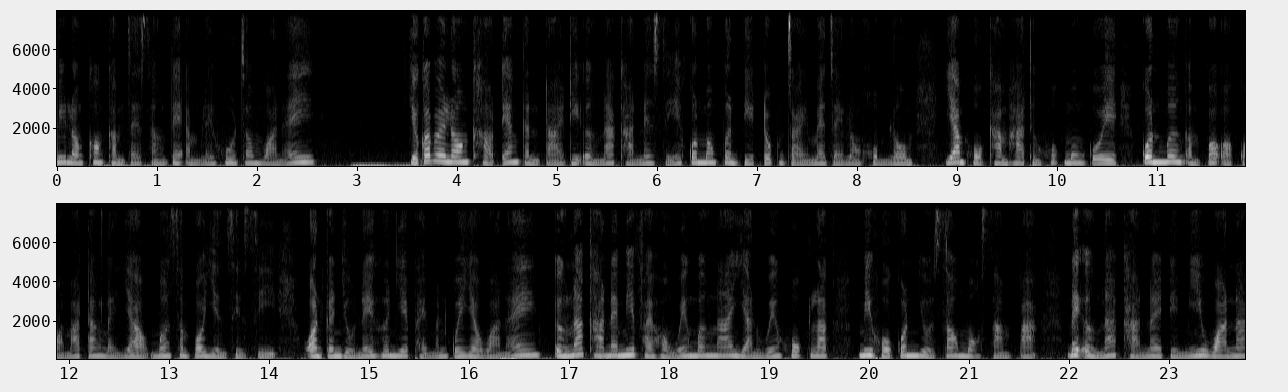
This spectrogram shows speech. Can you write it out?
มีลองข้องคำใจสังได้อำเลยหูจอมวานไอ้ เกี่ยวกับไปลองข่าวแต้งกันตายที่เอิงหน้าขันในสีก้นเมืองเปิ้นตีตกใจแม่ใจลองข่มลมย่ำหกคำหาถึงหกโมงกวยก้นเมืองอ่ำป้อออกกว่ามาตั้งหลายยาวเมืองซัมป้อเย็นสีสีอ่อนกันอยู่ในเฮือนเย่ไผ่มันกวยยาวานไอเอิงหน้าขันในมีไฟของเว้งเมืองหน้ายันเว้งหกลัก มีหัวก้นอยู่เศร้าหมอกสามปาก ในเอิงหน้าขันในเตมีวานหน้า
